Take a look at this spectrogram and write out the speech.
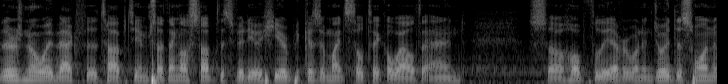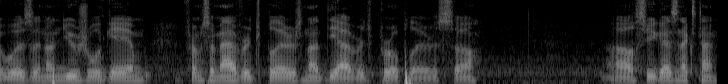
there's no way back for the top team, so I think I'll stop this video here because it might still take a while to end. So hopefully everyone enjoyed this one. It was an unusual game from some average players, not the average pro players. So I'll see you guys next time.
